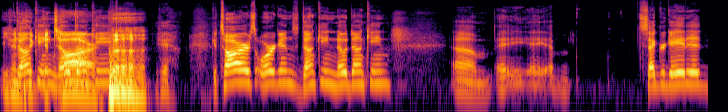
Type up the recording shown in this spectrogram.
Even dunking, no dunking. yeah, guitars, organs, dunking, no dunking, um, segregated,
